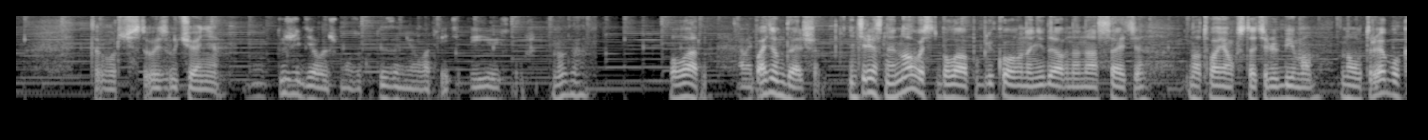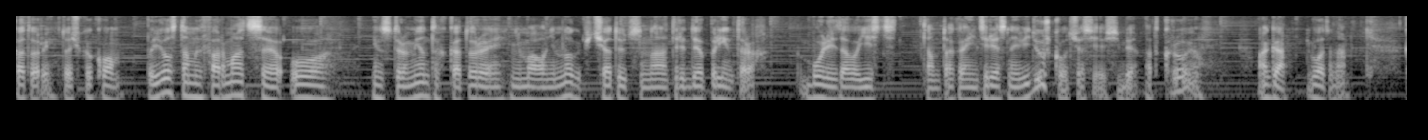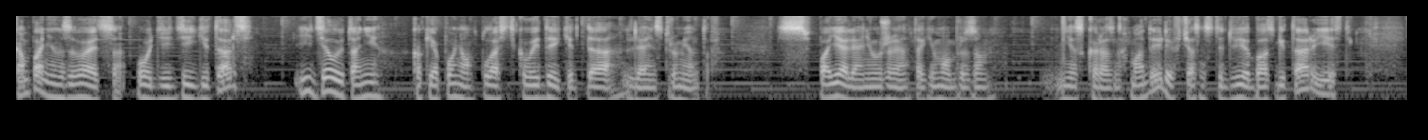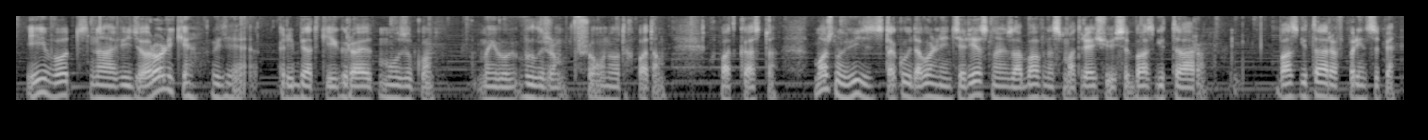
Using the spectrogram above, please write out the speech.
творчества и звучания. Ну, ты же делаешь музыку, ты за нее в ответе, ты ее и слушаешь. Ну да. Ладно, Давай. пойдем дальше. Интересная новость была опубликована недавно на сайте, на твоем, кстати, любимом NoteRebel, который .com. Появилась там информация о инструментах, которые немало-немного печатаются на 3D принтерах. Более того, есть там такая интересная видюшка, вот сейчас я ее себе открою. Ага, вот она. Компания называется ODD Guitars, и делают они, как я понял, пластиковые деки для, для инструментов. Спаяли они уже таким образом несколько разных моделей, в частности, две бас-гитары есть. И вот на видеоролике, где ребятки играют музыку мы его выложим в шоу-нотах потом к подкасту, можно увидеть такую довольно интересную, забавно смотрящуюся бас-гитару. Бас-гитара, в принципе,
